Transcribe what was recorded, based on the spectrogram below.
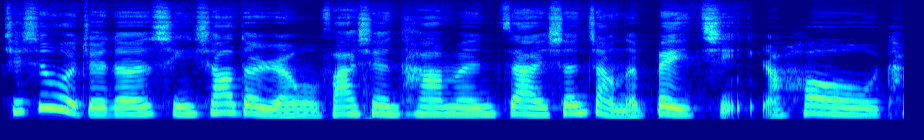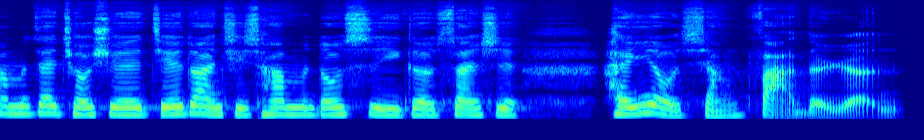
其实我觉得行销的人，我发现他们在生长的背景，然后他们在求学阶段，其实他们都是一个算是很有想法的人。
